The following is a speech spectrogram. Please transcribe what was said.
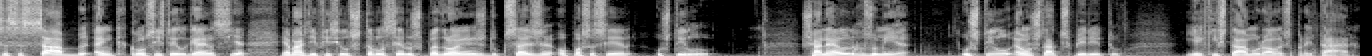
Se se sabe em que consiste a elegância, é mais difícil estabelecer os padrões do que seja ou possa ser o estilo. Chanel resumia: o estilo é um estado de espírito, e aqui está a moral a espreitar.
